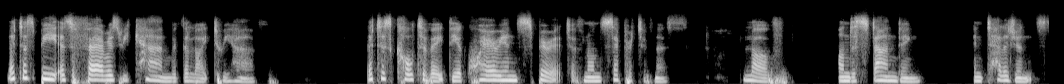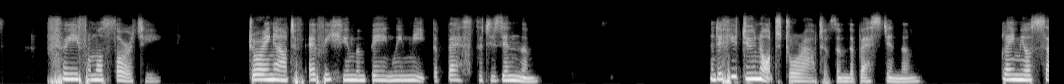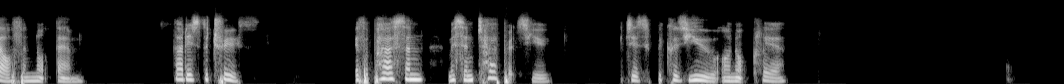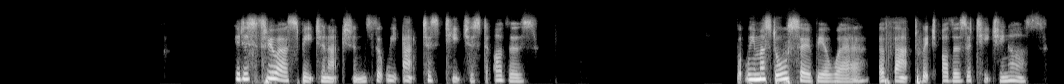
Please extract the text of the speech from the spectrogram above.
Let us be as fair as we can with the light we have. Let us cultivate the Aquarian spirit of non separativeness love, understanding, intelligence, free from authority, drawing out of every human being we meet the best that is in them. And if you do not draw out of them the best in them, blame yourself and not them. That is the truth. If a person misinterprets you, it is because you are not clear. It is through our speech and actions that we act as teachers to others. But we must also be aware of that which others are teaching us.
